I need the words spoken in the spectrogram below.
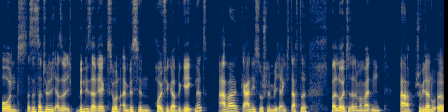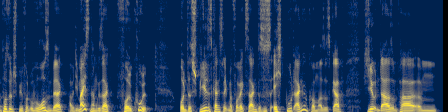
Und das ist natürlich, also ich bin dieser Reaktion ein bisschen häufiger begegnet, aber gar nicht so schlimm, wie ich eigentlich dachte, weil Leute dann immer meinten, ah, schon wieder ein äh, Puzzlespiel von Uwe Rosenberg. Aber die meisten haben gesagt, voll cool. Und das Spiel, das kann ich direkt mal vorweg sagen, das ist echt gut angekommen. Also es gab hier und da so ein paar ähm,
